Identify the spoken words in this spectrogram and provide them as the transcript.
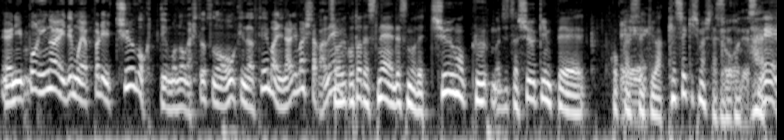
え日本以外でもやっぱり中国っていうものが一つの大きなテーマになりましたかね？そういうことですね。ですので、中国、実は習近平国家主席は欠席しましたけれども、えーね。はい、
